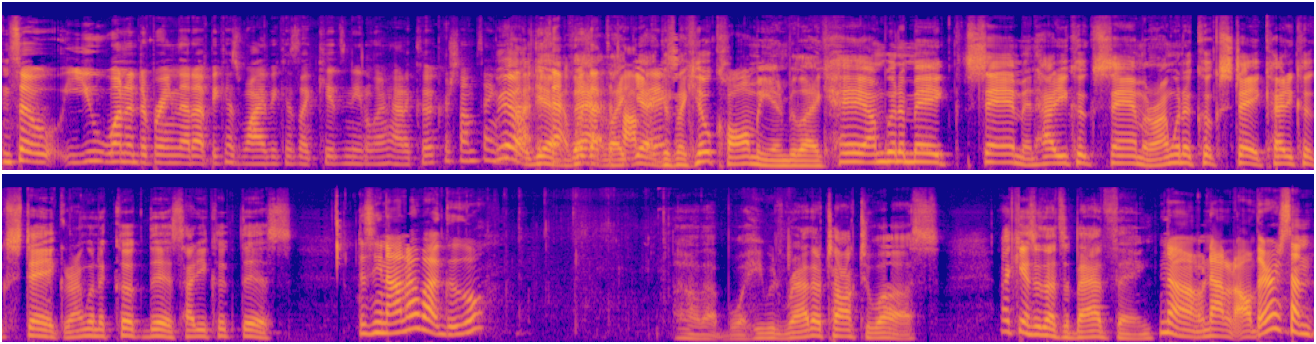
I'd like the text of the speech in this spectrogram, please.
And so you wanted to bring that up because why? Because like kids need to learn how to cook or something. Yeah, that- yeah, that- that, the like yeah, because like he'll call me and be like, "Hey, I'm gonna make salmon. How do you cook salmon? Or I'm gonna cook steak. How do you cook steak? Or I'm gonna cook this. How do you cook this?" Does he not know about Google? Oh, that boy, he would rather talk to us. I can't say that's a bad thing. No, not at all. There are some.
